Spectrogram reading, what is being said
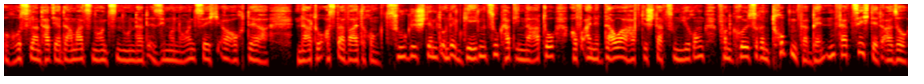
Russland hat ja damals 1997 auch der NATO-Osterweiterung zugestimmt. Und im Gegenzug hat die NATO auf eine dauerhafte Stationierung von größeren Truppenverbänden verzichtet. Also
